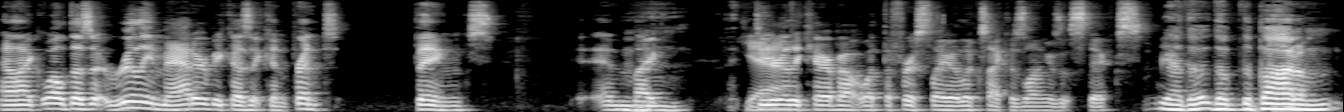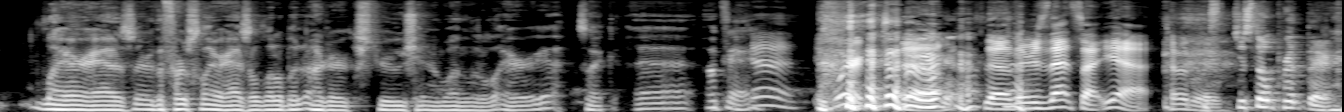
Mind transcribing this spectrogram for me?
and I'm like, well, does it really matter because it can print things? And mm-hmm. like, yeah. do you really care about what the first layer looks like as long as it sticks? Yeah, the, the, the bottom layer has, or the first layer has a little bit under extrusion in one little area. It's like, uh, okay. Yeah, it worked. so, so there's that side. Yeah, totally. Just don't print there.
